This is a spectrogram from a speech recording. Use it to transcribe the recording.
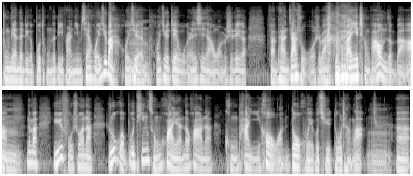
中间的这个不同的地方。你们先回去吧，回去，回去。这五个人心想，我们是这个反叛家属，是吧？万一惩罚我们怎么办啊？那么于府说呢，如果不听从化缘的话呢，恐怕以后我们都回不去都城了。嗯，呃，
